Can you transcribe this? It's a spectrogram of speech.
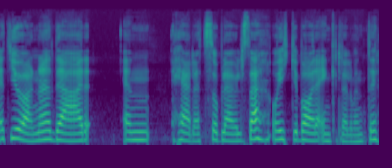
et hjørne, det er en helhetsopplevelse, og ikke bare enkeltelementer.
